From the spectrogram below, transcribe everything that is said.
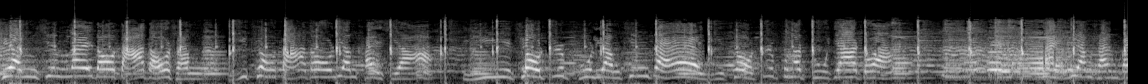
前行来到大道上，一条大道两开乡，一条直铺两亭寨，一条直铺那朱家庄。哎，梁山北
